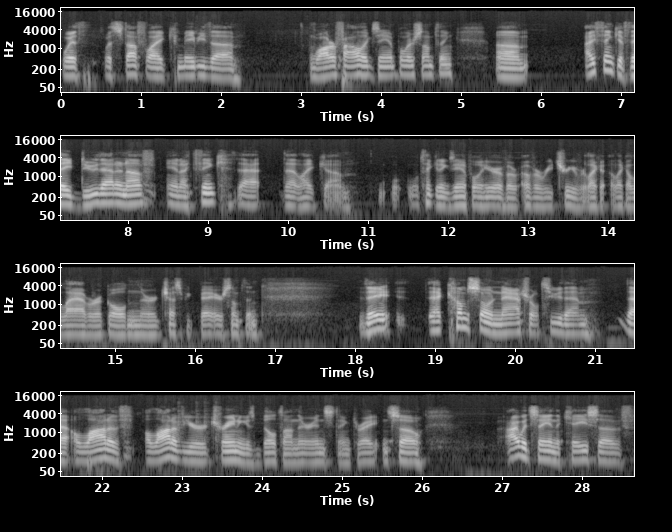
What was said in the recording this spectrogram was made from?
With with stuff like maybe the waterfowl example or something, um, I think if they do that enough, and I think that that like um, we'll take an example here of a of a retriever like a like a lab or a golden or Chesapeake Bay or something. They that comes so natural to them that a lot of a lot of your training is built on their instinct, right? And so I would say in the case of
